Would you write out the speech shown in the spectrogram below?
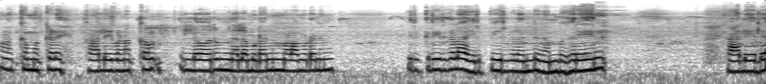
வணக்கம் மக்களே. காலை வணக்கம். எல்லோரும் நலமுடனும் வளமுடனும் இருக்கிறீர்களா? இருப்பீர்கள் என்று நம்புகிறேன். காலையில்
